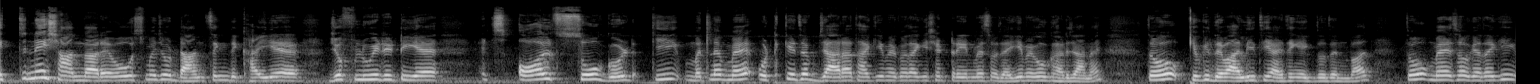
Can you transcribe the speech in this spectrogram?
इतने शानदार है वो, उसमें जो डांसिंग दिखाई है, जो फ्लूडिटी है इट्स ऑल सो गुड कि मतलब मैं उठ के जब जा रहा था कि मेरे को था कि शायद ट्रेन मिस हो जाएगी, मेरे को घर जाना है तो क्योंकि दिवाली थी आई थिंक एक दो दिन बाद तो मैं ऐसा हो गया था कि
